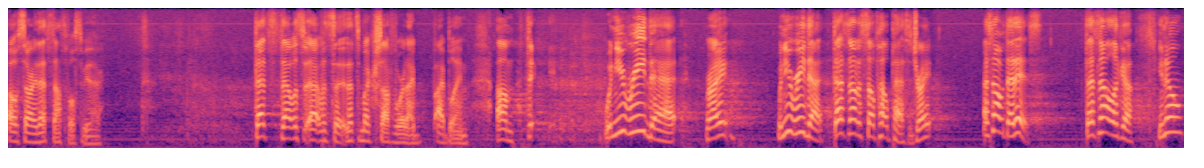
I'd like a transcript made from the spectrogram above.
Oh, sorry, that's not supposed to be there. That's that was that was a, that's a Microsoft word I I blame. Um, th- when you read that, right? When you read that, that's not a self-help passage, right? That's not what that is. That's not like a you know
